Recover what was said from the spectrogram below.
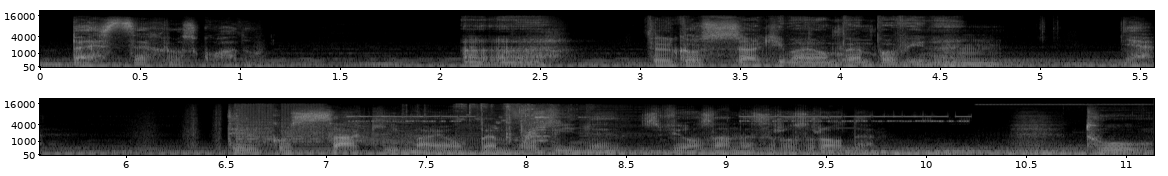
bez cech rozkładu. Tylko ssaki mają pępowiny. Nie. Tylko ssaki mają pępowiny związane z rozrodem. Tu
